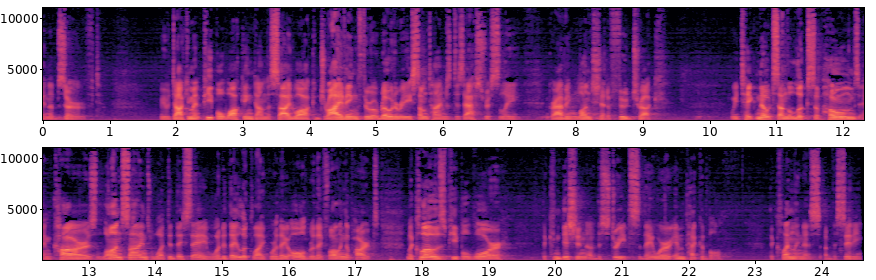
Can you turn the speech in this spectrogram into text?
and observed. We would document people walking down the sidewalk, driving through a rotary, sometimes disastrously, grabbing lunch at a food truck. We'd take notes on the looks of homes and cars, lawn signs. What did they say? What did they look like? Were they old? Were they falling apart? The clothes people wore, the condition of the streets. They were impeccable. The cleanliness of the city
